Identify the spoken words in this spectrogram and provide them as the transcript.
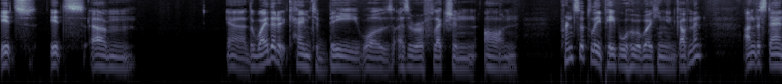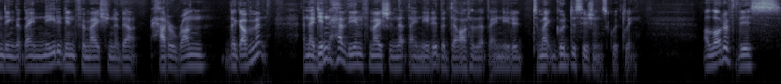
its its um, uh, the way that it came to be was as a reflection on principally people who were working in government, understanding that they needed information about how to run the government, and they didn't have the information that they needed, the data that they needed to make good decisions quickly. A lot of this,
